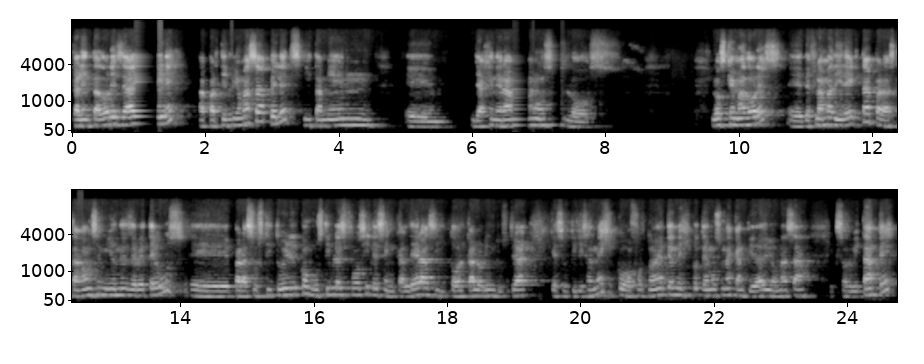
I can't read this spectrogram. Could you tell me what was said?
calentadores de aire a partir de biomasa, pellets, y también eh, ya generamos los los quemadores eh, de flama directa para hasta 11 millones de BTUs eh, para sustituir combustibles fósiles en calderas y todo el calor industrial que se utiliza en México. Afortunadamente en México tenemos una cantidad de biomasa exorbitante,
